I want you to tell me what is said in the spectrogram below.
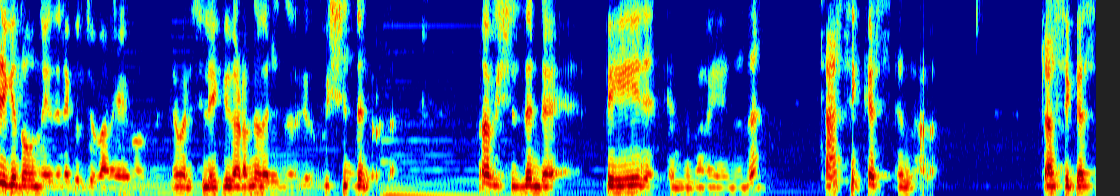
എനിക്ക് തോന്നുന്നു ഇതിനെ കുറിച്ച് പറയുമ്പോൾ എന്റെ മനസ്സിലേക്ക് കടന്നു വരുന്ന ഒരു വിശുദ്ധനുണ്ട്. ആ വിശുദ്ധന്റെ പേര് എന്ന് പറയുന്നത് ടാസിക്കസ് എന്നാണ്. ടാസിക്കസ്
